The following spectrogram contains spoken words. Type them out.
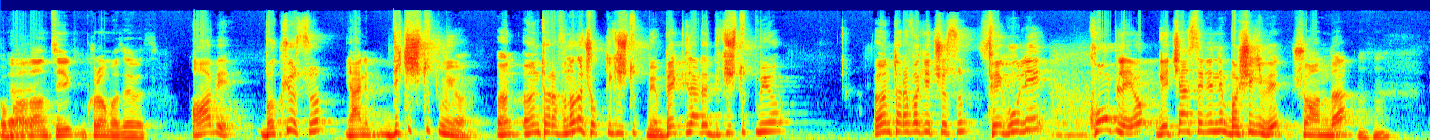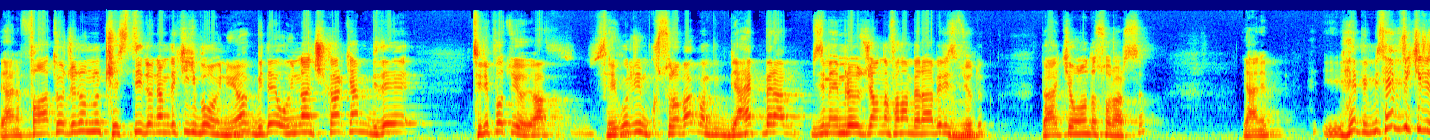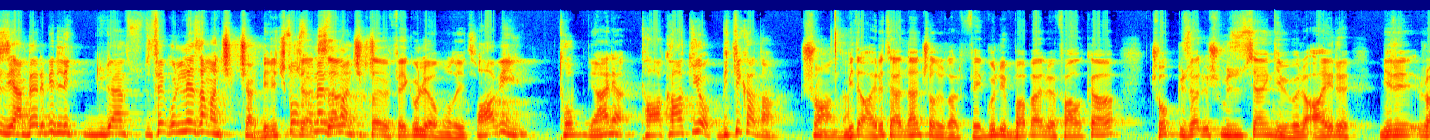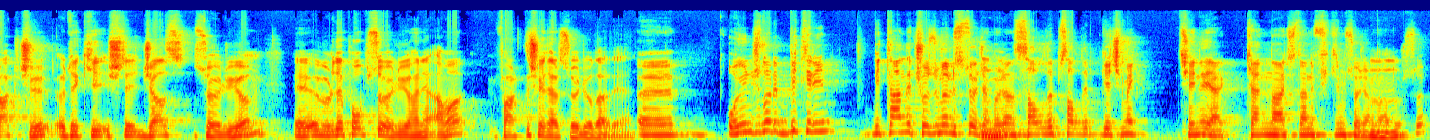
O bağlantıyı kuramadı evet. Abi bakıyorsun yani dikiş tutmuyor. Ön, ön tarafında da çok dikiş tutmuyor. Beklerde dikiş tutmuyor. Ön tarafa geçiyorsun. Feguli komple yok. Geçen senenin başı gibi şu anda. Yani Fatih Hoca'nın onu kestiği dönemdeki gibi oynuyor. Bir de oyundan çıkarken bir de trip atıyor. Ya Feguli'yim kusura bakma. Ya hep beraber bizim Emre Özcan'la falan beraber izliyorduk. Belki ona da sorarsın. Yani hepimiz hem fikiriz yani. Yani Feguli ne zaman çıkacak? Biri Sosa çıkacaksa ne zaman çıkacak? tabii Feguli olmalıydı. Abi top yani takatı yok. Bitik adam şu anda. Bir de ayrı telden çalıyorlar. Feguli, Babel ve Falcao çok güzel üç müzisyen gibi böyle ayrı. Biri rockçı, öteki işte caz söylüyor, e, öbürü de pop söylüyor. Hani ama farklı şeyler söylüyorlar yani. Ee, oyuncuları bitireyim. Bir tane de çözüm önerisi söyleyeceğim. Böyle hani sallayıp sallayıp geçmek şeyini yani kendi naçizane fikrimi söyleyeceğim daha doğrusu.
